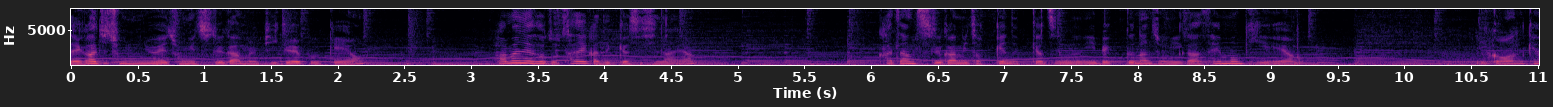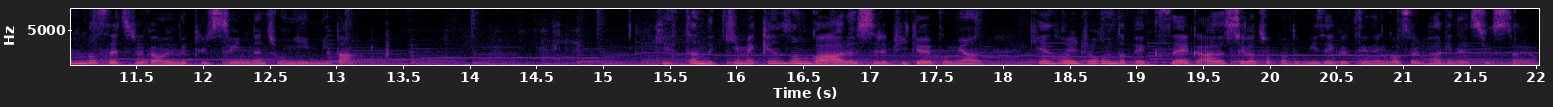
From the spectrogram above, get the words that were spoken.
네 가지 종류의 종이 질감을 비교해 볼게요. 화면에서도 차이가 느껴지시나요? 가장 질감이 적게 느껴지는 이 매끈한 종이가 세목이에요. 이건 캔버스의 질감을 느낄 수 있는 종이입니다. 비슷한 느낌의 캔손과 아르시를 비교해보면 캔손이 조금 더 백색, 아르시가 조금 더 미색을 띠는 것을 확인할 수 있어요.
